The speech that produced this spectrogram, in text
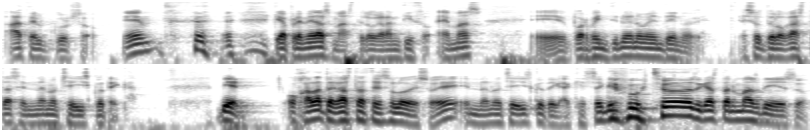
haz el curso, ¿eh? que aprenderás más, te lo garantizo. Además, eh, por 29,99. Eso te lo gastas en una noche discoteca. Bien, ojalá te gastaste solo eso, ¿eh? En una noche discoteca, que sé que muchos gastan más de eso.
